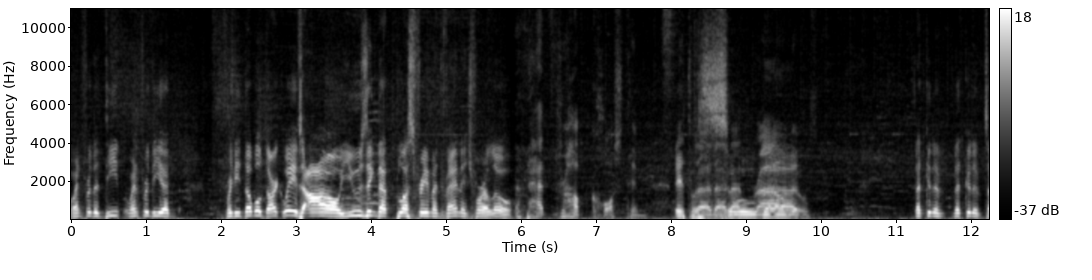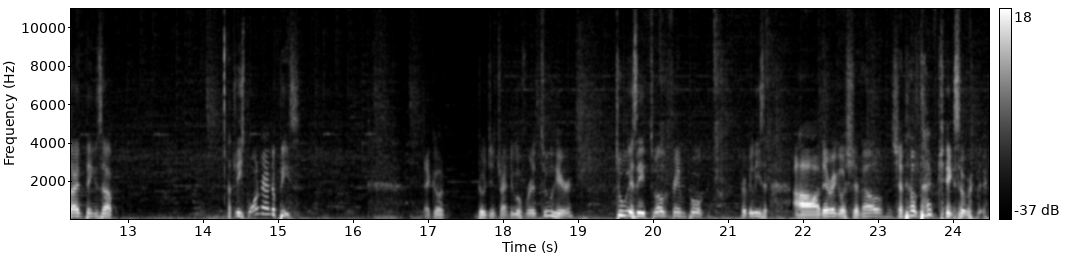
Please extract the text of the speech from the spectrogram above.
Went for the deep. Went for the uh, for the double dark waves. Oh, using that plus frame advantage for a low. That drop cost him. It was that, that, so that bad. That was- That could have that could have tied things up. At least one round apiece. There go. Doujin trying to go for a two here. Two is a 12 frame poke for Belisa. Ah, there we go. Chanel Chanel type kicks over there.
